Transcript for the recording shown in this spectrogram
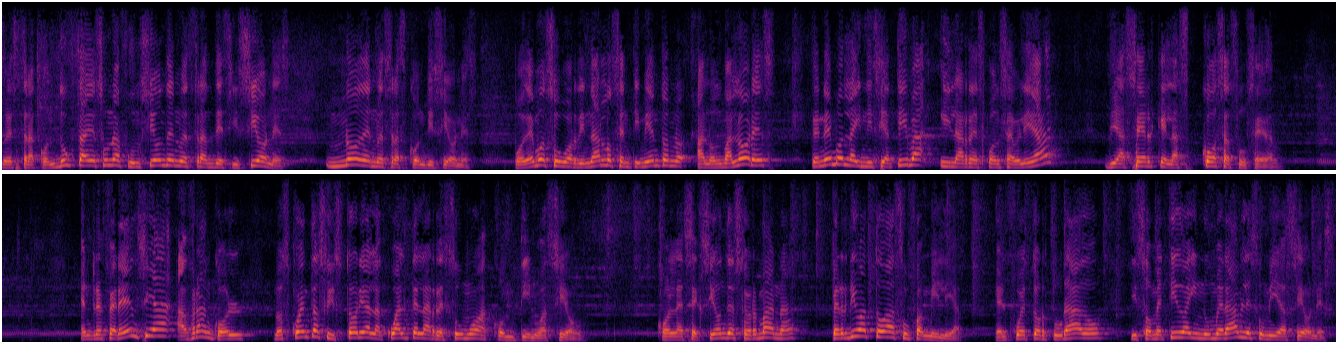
Nuestra conducta es una función de nuestras decisiones, no de nuestras condiciones. Podemos subordinar los sentimientos a los valores, tenemos la iniciativa y la responsabilidad de hacer que las cosas sucedan. En referencia a Frankl, nos cuenta su historia, la cual te la resumo a continuación. Con la excepción de su hermana, perdió a toda su familia. Él fue torturado y sometido a innumerables humillaciones.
